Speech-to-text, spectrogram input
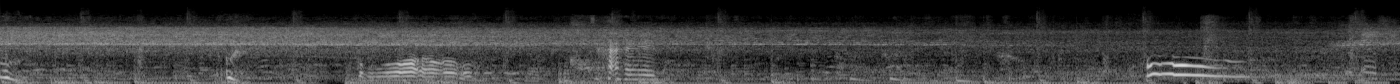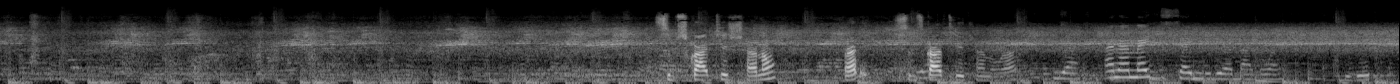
Whoa. Subscribe to his channel, right? Subscribe to your channel, right? Yeah, and I made the same video, by the way. You did?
